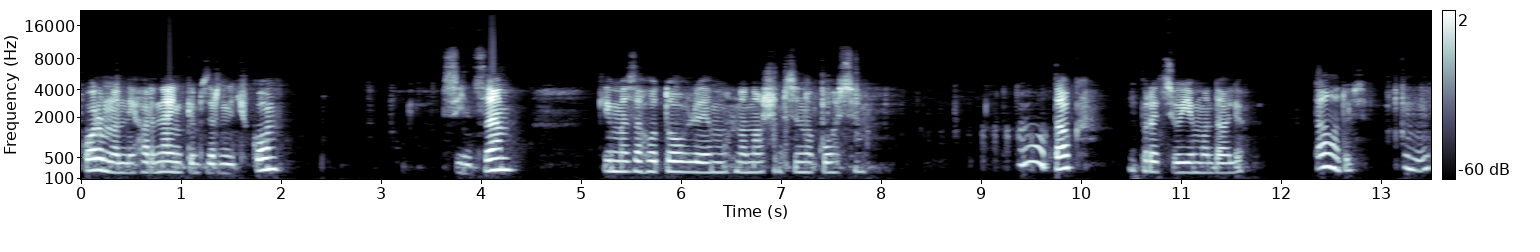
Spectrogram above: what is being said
кормлений гарненьким зерничком, сінцем, який ми заготовлюємо на нашому сінокосі. Ну, так і працюємо далі. Та, Ладусь? Угу.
